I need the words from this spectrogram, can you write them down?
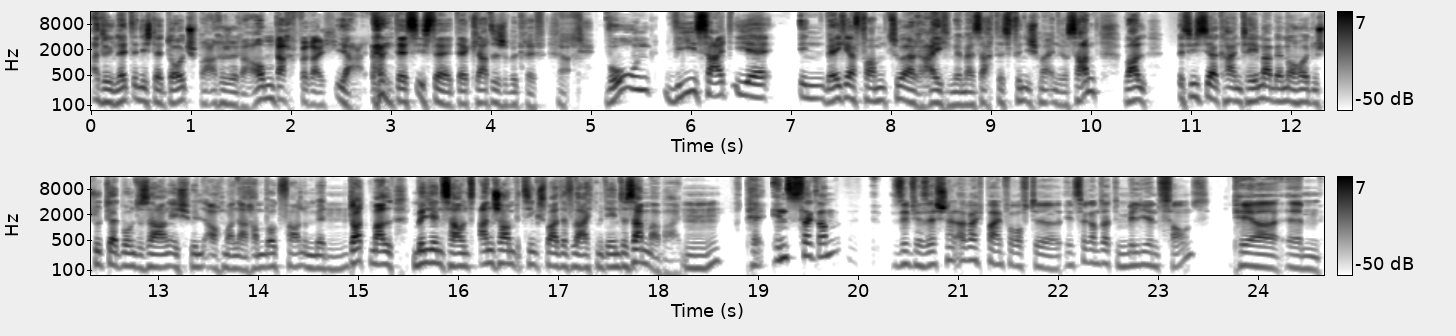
Also letztendlich der deutschsprachige Raum. Dachbereich. Ja, das ist der, der klassische Begriff. Ja. Wo und wie seid ihr in welcher Form zu erreichen, wenn man sagt, das finde ich mal interessant, weil es ist ja kein Thema, wenn man heute in Stuttgart wohnt, zu sagen, ich will auch mal nach Hamburg fahren und mir mhm. dort mal Million Sounds anschauen, beziehungsweise vielleicht mit denen zusammenarbeiten. Mhm. Per Instagram sind wir sehr schnell erreichbar, einfach auf der Instagram-Seite Million Sounds. Per ähm,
